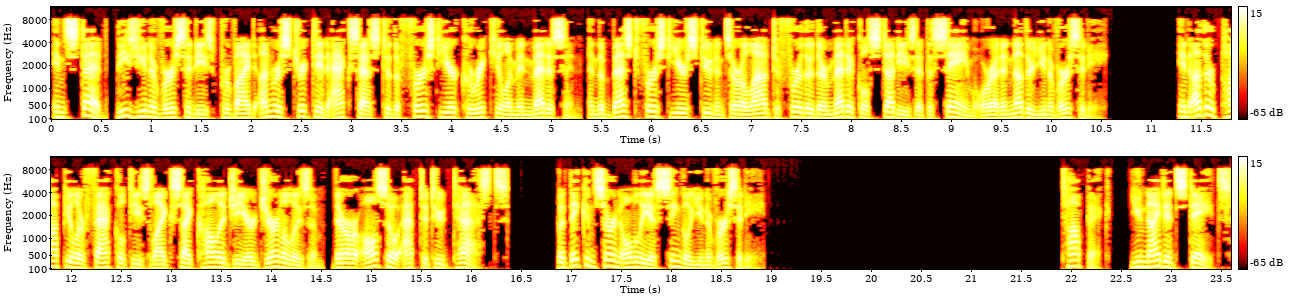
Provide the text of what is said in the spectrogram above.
Instead, these universities provide unrestricted access to the first-year curriculum in medicine, and the best first-year students are allowed to further their medical studies at the same or at another university. In other popular faculties like psychology or journalism, there are also aptitude tests—but they concern only a single university. United States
